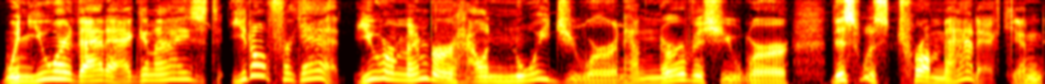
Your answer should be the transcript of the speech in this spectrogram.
when you are that agonized, you don't forget. You remember how annoyed you were and how nervous you were. This was traumatic. And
